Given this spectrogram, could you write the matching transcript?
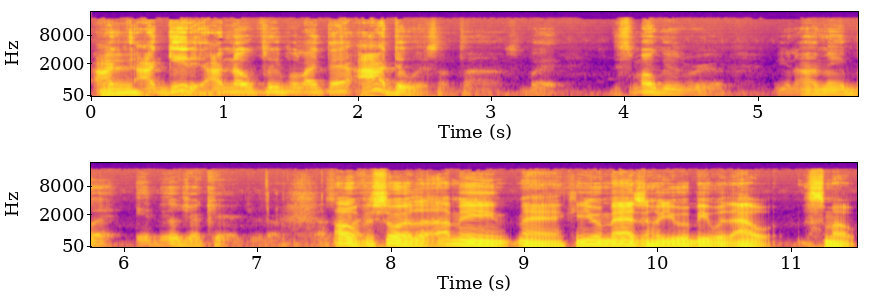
I, Yeah. I get it. I know people like that. I do it sometimes, but the smoke is real. You know what I mean? But it builds your character though. That's Oh, for sure. I mean, man, can you imagine who you would be without smoke?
